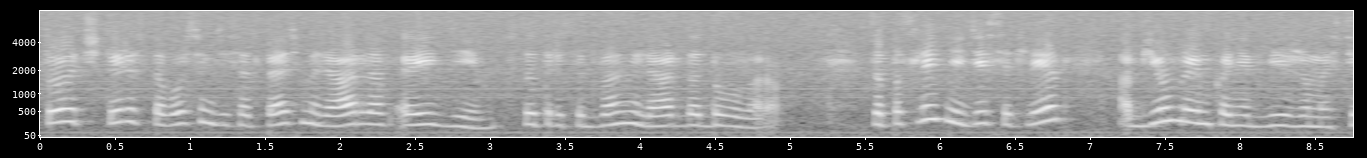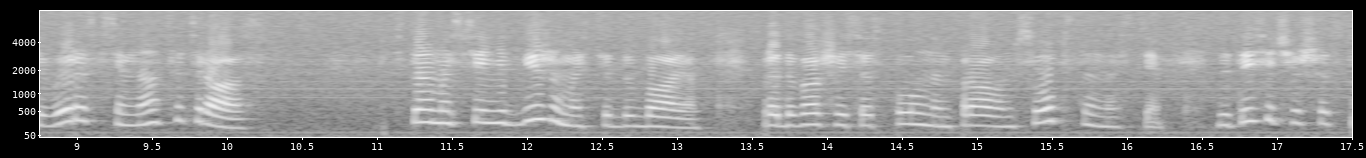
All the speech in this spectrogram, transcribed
стоит 485 миллиардов AED, 132 миллиарда долларов. За последние 10 лет объем рынка недвижимости вырос в 17 раз. Стоимость всей недвижимости Дубая, продававшейся с полным правом собственности, в 2006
